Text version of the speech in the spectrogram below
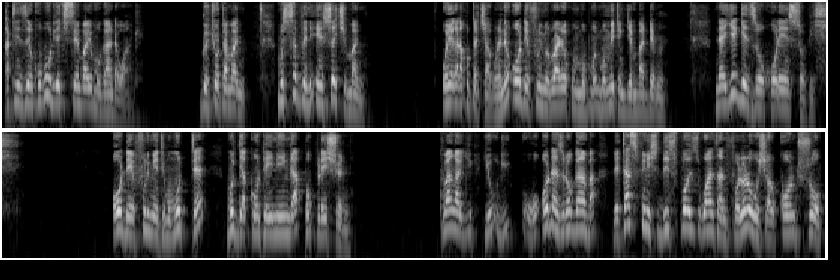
kati nze nkubuulira ekisembayo muganda wange. Gwe kyotamanyi. Museveni ensi ekimanyi. Oyagala kutta kyagula. Ne ode fulumi olwaliro mu meeting gye mbaddemu. Nayegeza okola ensobi. Ode fulumi nti mumutte mujja containinga population. Kubanga orders nogamba let us finish this pose once and for all we shall control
